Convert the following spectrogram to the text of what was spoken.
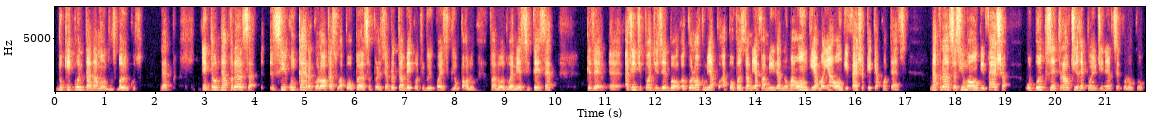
do que quando está na mão dos bancos. Né? Então, na França, se um cara coloca a sua poupança, por exemplo, eu também contribuí com isso que o Paulo falou do MST, certo? Quer dizer, é, a gente pode dizer, bom, eu coloco minha, a poupança da minha família numa ONG, amanhã a ONG fecha, o que, que acontece? Na França, se uma ONG fecha, o Banco Central te repõe o dinheiro que você colocou.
